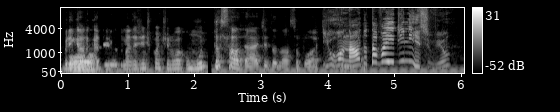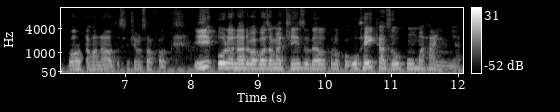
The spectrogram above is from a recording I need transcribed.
Obrigado, Oh. Cadeirudo, mas a gente continua com muita saudade do nosso bot. E o Ronaldo tava aí de início, viu? Volta, Ronaldo, sentimos sua falta. E o Leonardo Barbosa Martins, o Léo colocou: o rei casou com uma rainha.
